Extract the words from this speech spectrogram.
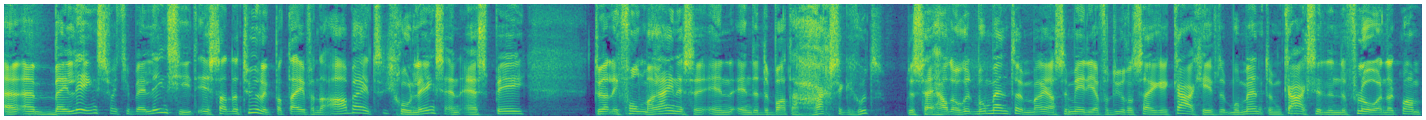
Uh, en bij links, wat je bij links ziet, is dat natuurlijk Partij van de Arbeid, GroenLinks en SP Terwijl ik vond Marijnissen in, in de debatten hartstikke goed. Dus zij had ook het momentum. Maar ja, als de media voortdurend zeggen... Kaag heeft het momentum, Kaag zit in de flow... en dan kwam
